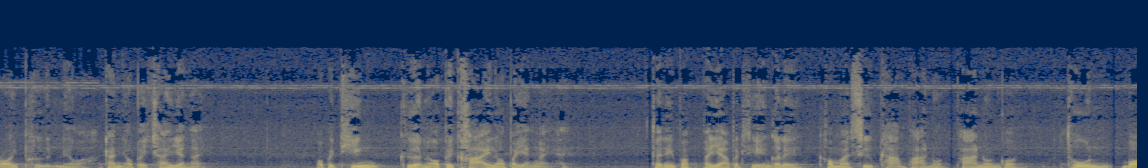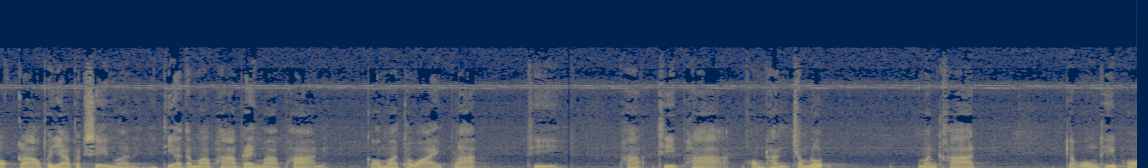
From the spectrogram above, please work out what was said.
ร้อยผืนเนี่ยวะท่านเอาไปใช้ยังไง เอาไปทิ้งเกลื่อนแล้วเอาไปขายแล้วเอาไปยังไงทีนี้พระพญาปเสนก็เลย เข้ามาสืบถามพระอานนท์พระอานนท์ก็ทูลบอกกล่าวพระยาปเสนว่าเนี่ยที่อาตมาภาพได้มาผ้าเนี่ยก็เอามาถวายพระที่พระที่ผ้าของท่านชำรุดมันขาดแล้วองค์ที่พอ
